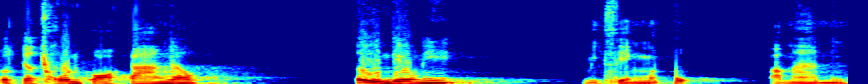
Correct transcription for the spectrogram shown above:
รถจะชนเกาะกลางแล้ว ตื่นเดี๋ยวนี้ มีเสียงมาปลุกประมาณนี้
